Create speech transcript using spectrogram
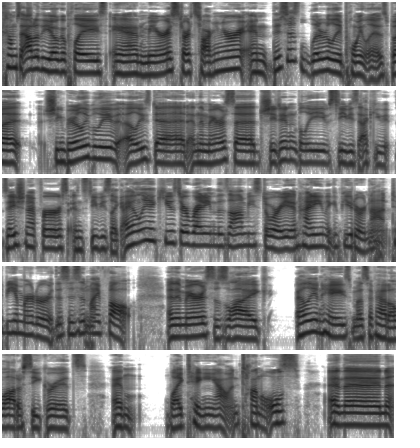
comes out of the yoga place and Maris starts talking to her, and this is literally pointless, but she can barely believe Ellie's dead. And then Maris said she didn't believe Stevie's accusation at first. And Stevie's like, I only accused her of writing the zombie story and hiding the computer, not to be a murderer. This isn't my fault. And then Maris is like, Ellie and Hayes must have had a lot of secrets and liked hanging out in tunnels. And then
